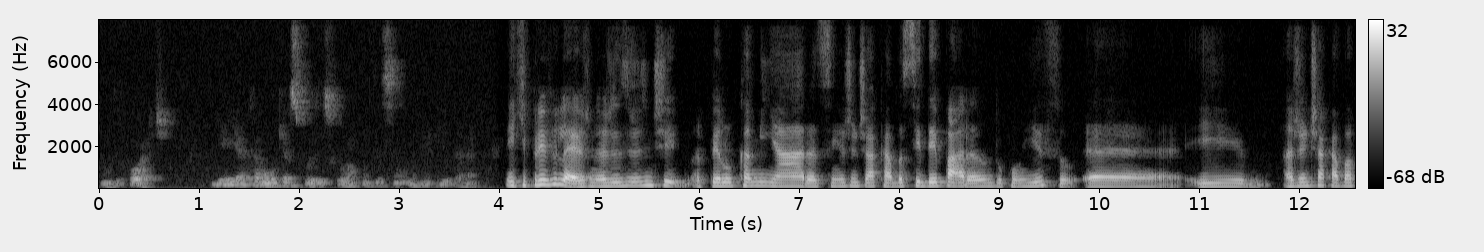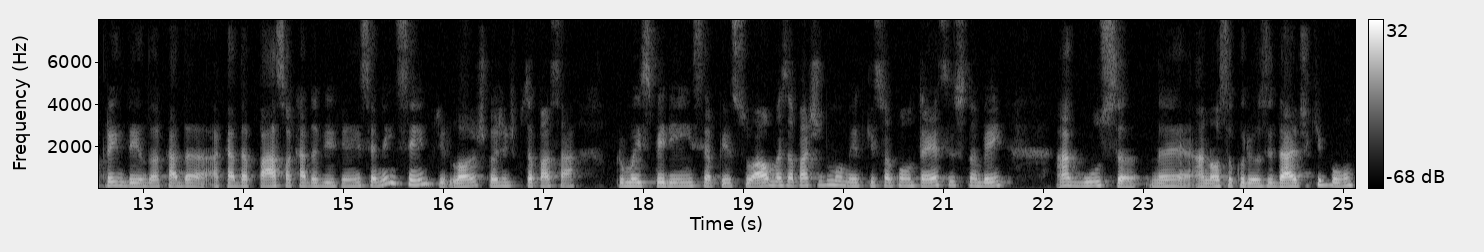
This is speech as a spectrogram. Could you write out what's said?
muito forte. E aí acabou que as coisas foram acontecendo na minha vida, né? E que privilégio, né? Às vezes a gente, pelo caminhar, assim, a gente acaba se deparando com isso é, e a gente acaba aprendendo a cada, a cada passo, a cada vivência. Nem sempre, lógico, a gente precisa passar para uma experiência pessoal, mas a partir do momento que isso acontece, isso também aguça né, a nossa curiosidade. Que bom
